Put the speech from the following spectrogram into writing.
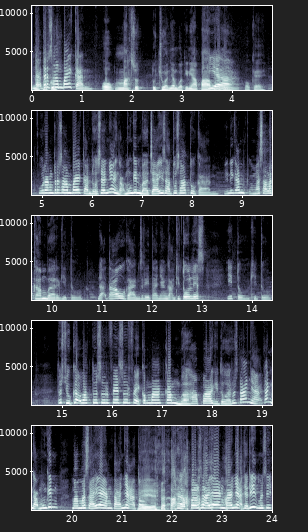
nggak bagus. tersampaikan. Oh, maksud tujuannya buat ini apa Iya. begitu? ya? Oke. kurang tersampaikan dosennya nggak mungkin bacai satu-satu kan ini kan masalah gambar gitu nggak tahu kan ceritanya nggak ditulis itu gitu terus juga waktu survei-survei ke makam mbah apa gitu harus tanya. Kan nggak mungkin mama saya yang tanya atau Iya. helper saya yang tanya. Jadi mesti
